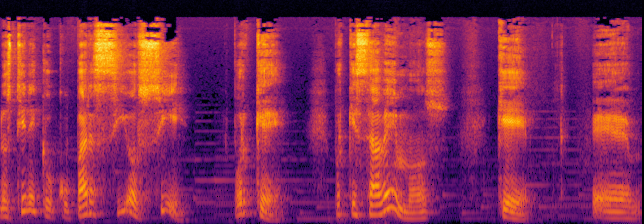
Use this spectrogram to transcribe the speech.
nos tiene que ocupar sí o sí. ¿Por qué? Porque sabemos que em,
